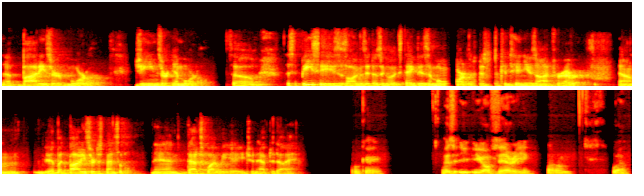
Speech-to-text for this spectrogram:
The bodies are mortal. Genes are immortal. So the species as long as it doesn't go extinct is immortal. It just continues on forever. Um, yeah, but bodies are dispensable. And that's why we age and have to die Okay. Because you are very, um, well,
